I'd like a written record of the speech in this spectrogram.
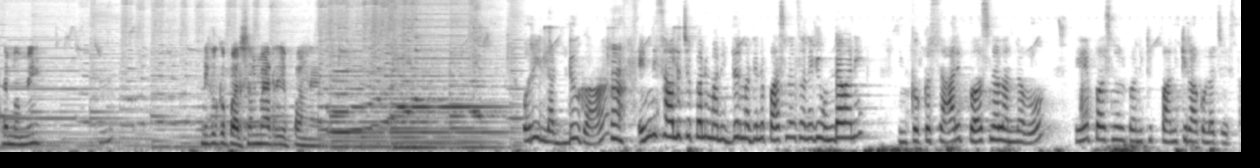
అరే మమ్మీ. నీకు ఒక పర్సనల్ మ్యాటర్ చెప్పాలి నేను. ఒరి లడ్డుగా ఎన్నిసార్లు చెప్పాను మన ఇద్దరి మధ్యన పర్సనల్స్ అనేవి ఉండవని? ఇంకొకసారి పర్సనల్ అన్నావో? ఏ పర్సనల్ పనికి పనికి రాకుండా చేస్తా.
